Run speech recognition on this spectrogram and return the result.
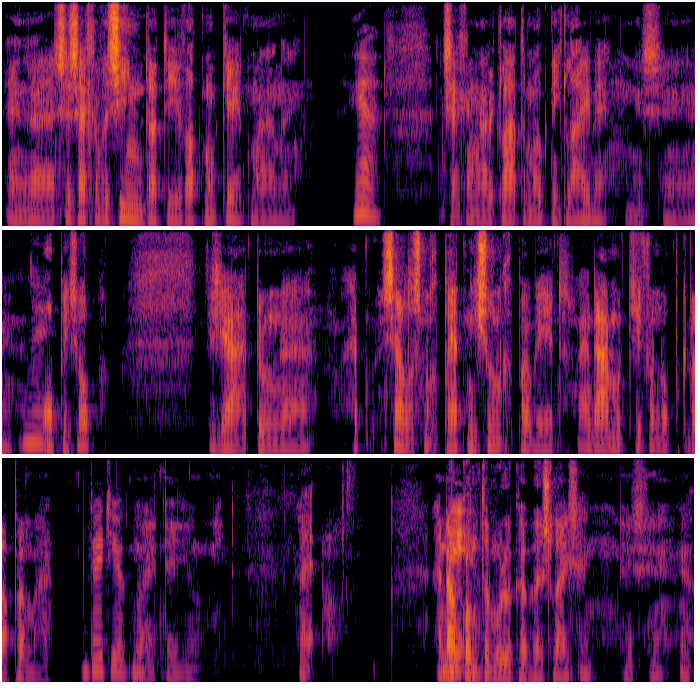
En eh, ze zeggen, we zien dat hij wat mankeert, maar nee. Ja. Ik zeg, maar ik laat hem ook niet leiden. Dus eh, Nee. op is op. Dus ja, toen eh, heb ik zelfs nog pretnisoen geprobeerd. En daar moet je van opknappen, maar deed hij ook niet. nee, deed je ook niet. Nee. En dan komt de moeilijke beslissing. Dus ja.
